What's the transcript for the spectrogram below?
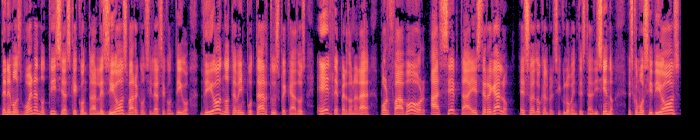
Tenemos buenas noticias que contarles. Dios va a reconciliarse contigo. Dios no te va a imputar tus pecados. Él te perdonará. Por favor, acepta este regalo. Eso es lo que el versículo 20 está diciendo. Es como si Dios,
